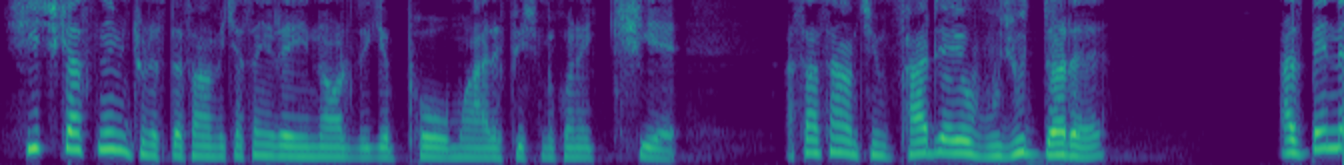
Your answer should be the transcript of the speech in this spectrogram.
هیچ کس نمی‌تونست بفهمه که اصلا این رینالدزی که پو معرفیش می‌کنه کیه. اصلا, همچین فردی آیا وجود داره؟ از بین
